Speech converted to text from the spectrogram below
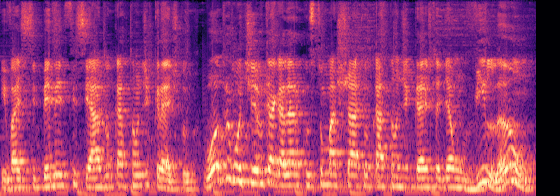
e vai se beneficiar do cartão de crédito. O outro motivo que a galera costuma achar que o cartão de crédito é um vilão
